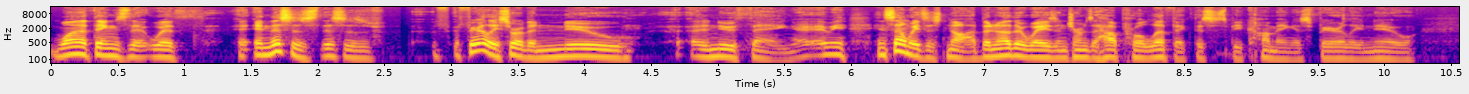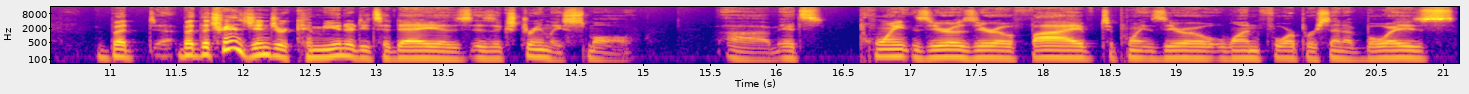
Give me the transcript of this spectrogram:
One of the things that with, and this is this is fairly sort of a new a new thing. I mean, in some ways it's not, but in other ways, in terms of how prolific this is becoming, is fairly new. But but the transgender community today is is extremely small. Um, it's 0.005 to 0.014 percent of boys,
